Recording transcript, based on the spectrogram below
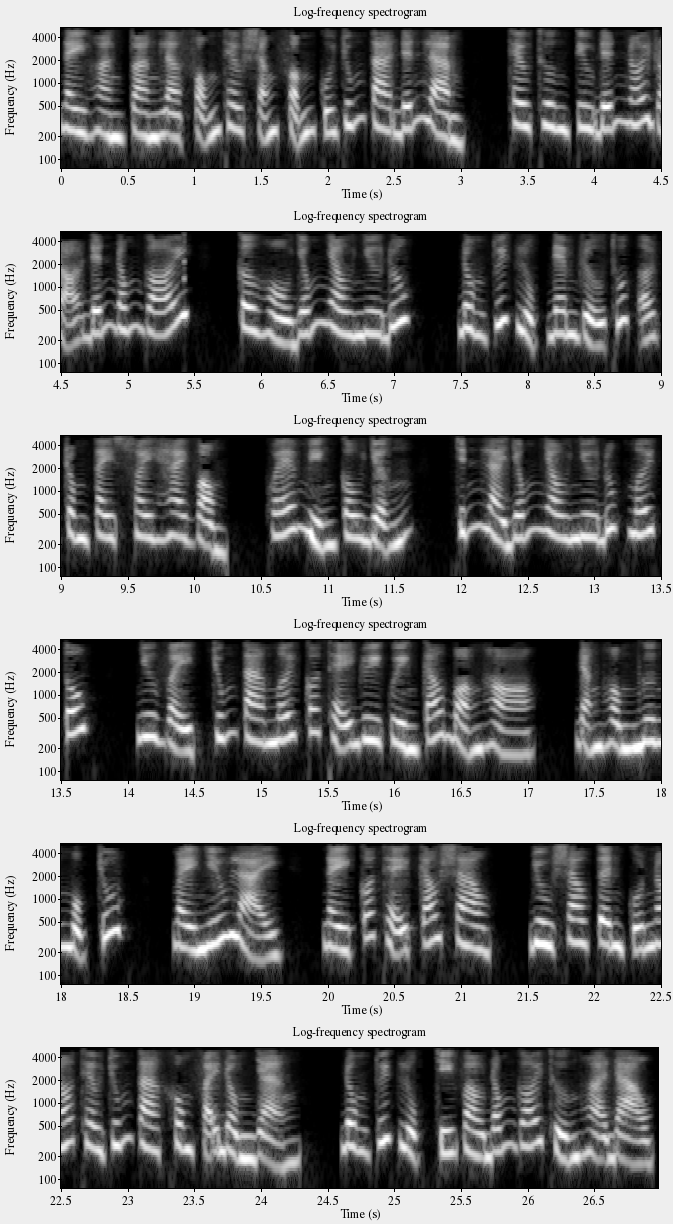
này hoàn toàn là phỏng theo sản phẩm của chúng ta đến làm, theo thương tiêu đến nói rõ đến đóng gói, cơ hồ giống nhau như đúc, đông tuyết lục đem rượu thuốc ở trong tay xoay hai vòng, khóe miệng câu dẫn, chính là giống nhau như đúc mới tốt, như vậy chúng ta mới có thể duy quyền cáo bọn họ, Đặng Hồng ngưng một chút, mày nhíu lại, này có thể cáo sao? dù sao tên của nó theo chúng ta không phải đồng dạng, đông tuyết lục chỉ vào đóng gói thượng họa đạo,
